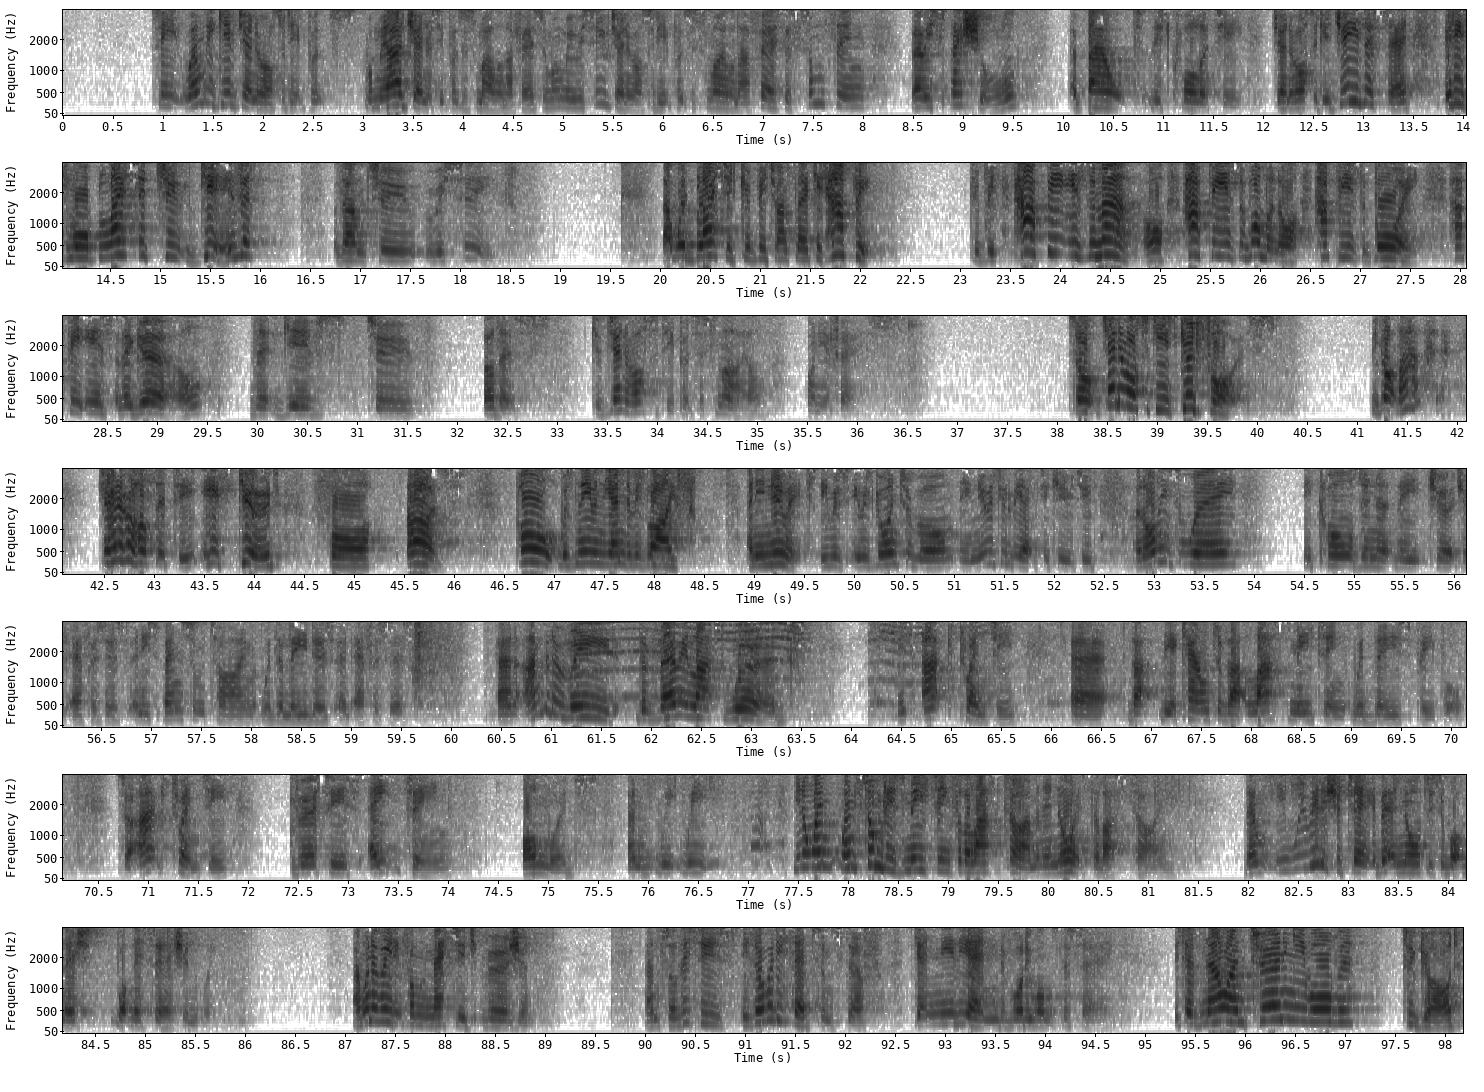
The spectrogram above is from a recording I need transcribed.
See, when we give generosity, it puts, when we are generous, it puts a smile on our face, and when we receive generosity, it puts a smile on our face. There's something very special about this quality, generosity. Jesus said, it is more blessed to give than to receive. That word blessed could be translated happy. Could be happy is the man, or happy is the woman, or happy is the boy, happy is the girl that gives to others. Because generosity puts a smile on your face. So generosity is good for us. We got that? Generosity is good for us. Paul was nearing the end of his life and he knew it. He was, he was going to Rome. He knew he was going to be executed. And on his way, he calls in at the church at Ephesus and he spends some time with the leaders at Ephesus. And I'm going to read the very last words. It's Acts 20, uh, that the account of that last meeting with these people. So Acts 20, verses 18 onwards, and we, we you know, when, when somebody's meeting for the last time and they know it's the last time, then we really should take a bit of notice of what they, what they say, shouldn't we? I'm going to read it from the message version. And so this is, he's already said some stuff. He's getting near the end of what he wants to say. He says, Now I'm turning you over to God,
